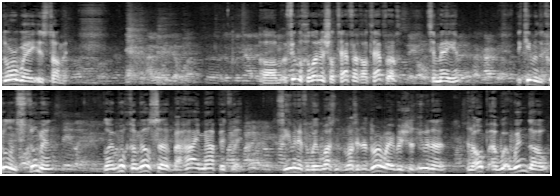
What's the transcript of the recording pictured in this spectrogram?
doorway is Tameh. Um, kim and the kulan stumen loy mucha milsa b'hai mapikle. So even if it wasn't wasn't a doorway, was just even a an open a w- window,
